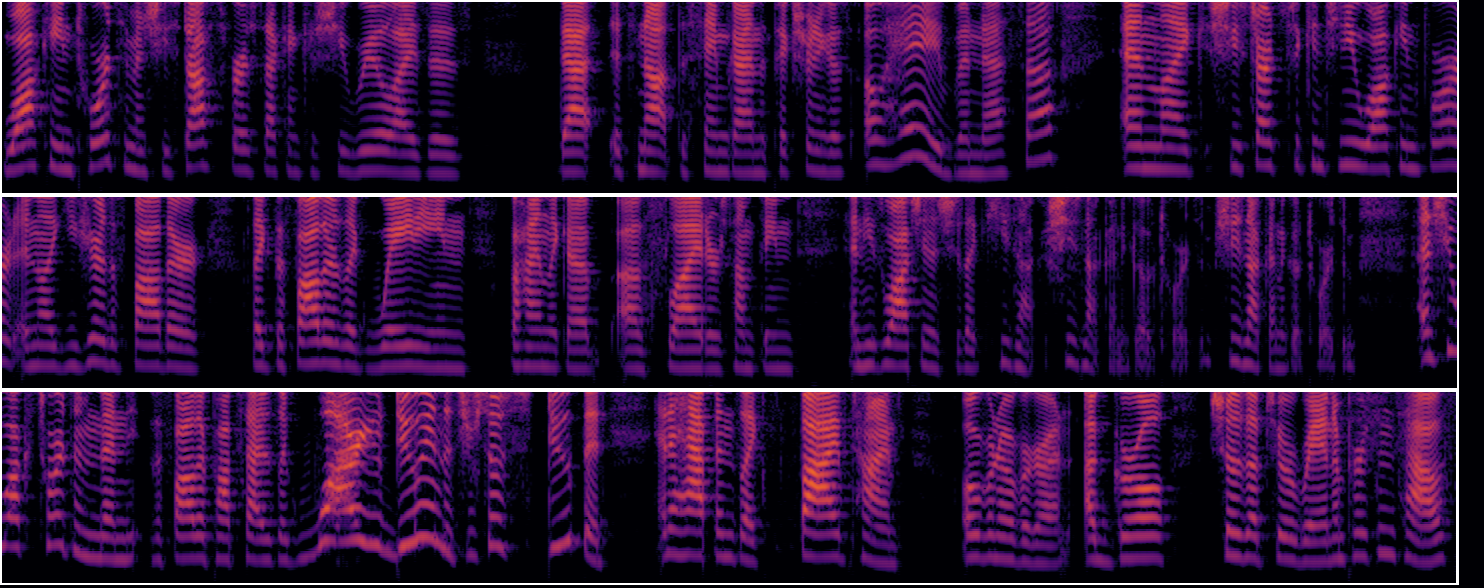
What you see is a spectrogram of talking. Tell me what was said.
walking towards him, and she stops for a second because she realizes that it's not the same guy in the picture. And he goes, "Oh, hey, Vanessa," and like she starts to continue walking forward, and like you hear the father, like the father's like waiting behind like a, a slide or something and he's watching this. She's like he's not she's not going to go towards him. She's not going to go towards him. And she walks towards him and then the father pops out. He's like why are you doing this? You're so stupid. And it happens like five times over and over again. A girl shows up to a random person's house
